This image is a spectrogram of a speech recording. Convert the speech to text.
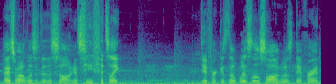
I just want to listen to the song and see if it's like different because the whistle song was different.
